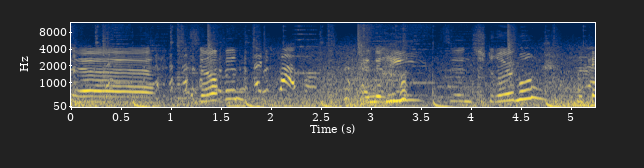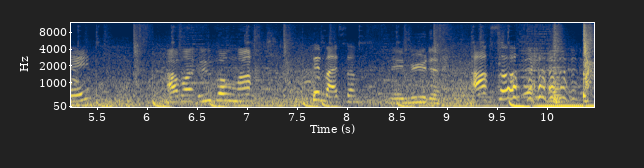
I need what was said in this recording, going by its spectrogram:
Äh, Surfen. Eine riesen Strömung. Okay. Aber Übung macht. Den Meister. Nee, müde. Ach so.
